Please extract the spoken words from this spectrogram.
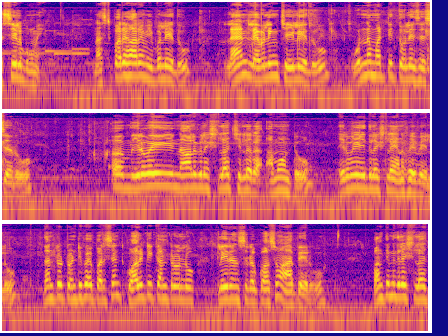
ఎస్సీల భూమి. నష్టపరిహారం ఇవ్వలేదు ల్యాండ్ లెవెలింగ్ చేయలేదు ఉన్న మట్టి తోలేసేసారు ఇరవై నాలుగు లక్షల చిల్లర అమౌంట్ ఇరవై ఐదు లక్షల ఎనభై వేలు. దాంట్లో twenty five percent quality control క్లియరెన్స్ల కోసం ఆపారు. పంతొమ్మిది లక్షల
